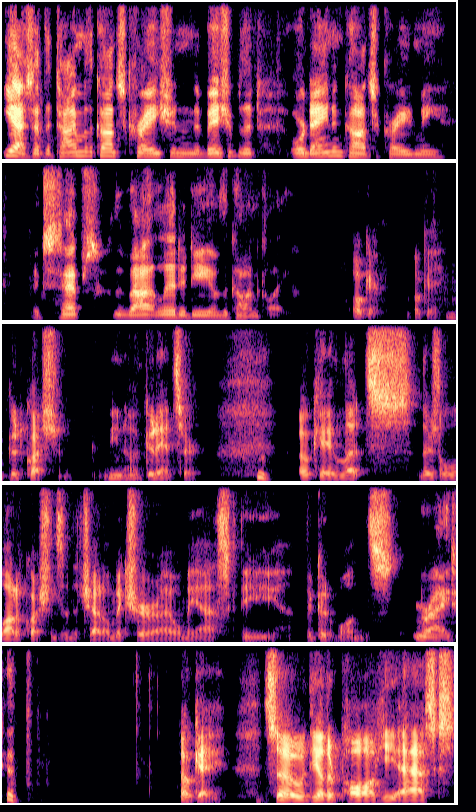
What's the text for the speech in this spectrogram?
Yes, at the time of the consecration, the bishop that ordained and consecrated me accepts the validity of the conclave. Okay. Okay. Good question. You know, good answer. Hmm. Okay, let's there's a lot of questions in the chat. I'll make sure I only ask the the good ones. Right. Okay. So the other Paul, he asks,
